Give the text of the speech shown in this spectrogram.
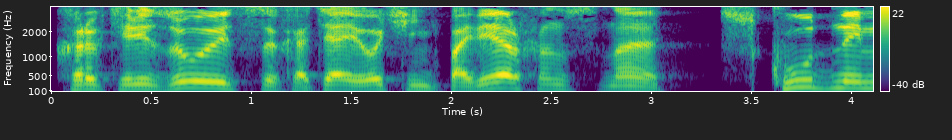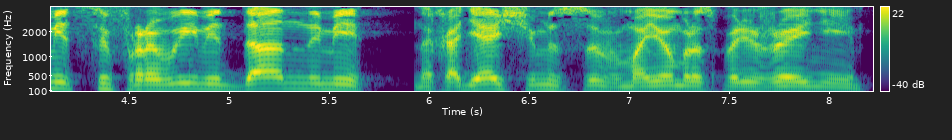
характеризуется, хотя и очень поверхностно, скудными цифровыми данными, находящимися в моем распоряжении.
